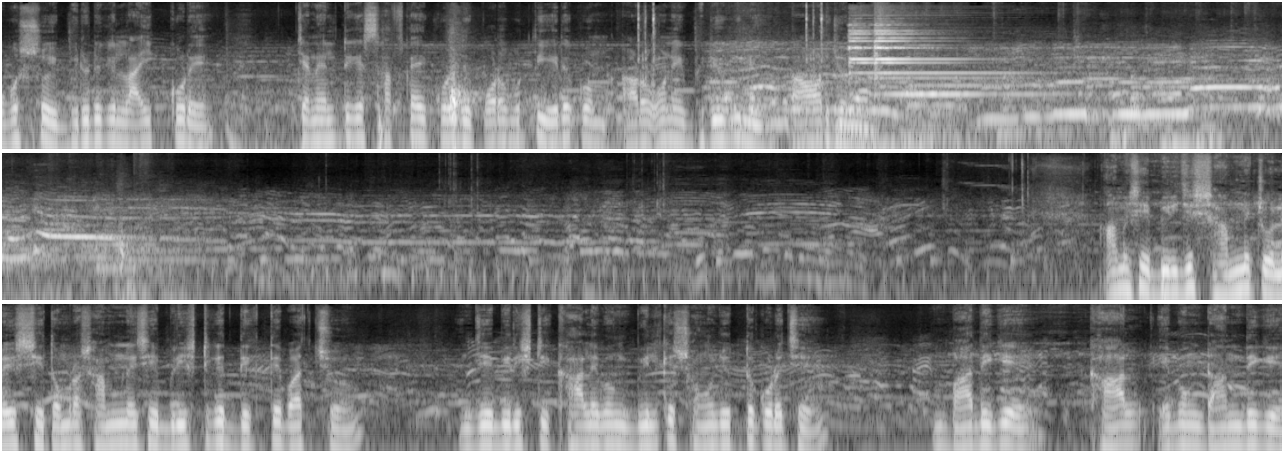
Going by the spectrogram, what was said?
অবশ্যই ভিডিওটিকে লাইক করে চ্যানেলটিকে সাবস্ক্রাইব করে দিই পরবর্তী এরকম আরও অনেক ভিডিওগুলি পাওয়ার জন্য। আমি সেই ব্রিজের সামনে চলে এসেছি। তোমরা সামনে সেই ব্রিজটিকে দেখতে পাচ্ছ। যে ব্রিজটি খাল এবং বিলকে সংযুক্ত করেছে। বাদিকে খাল এবং ডান দিকে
